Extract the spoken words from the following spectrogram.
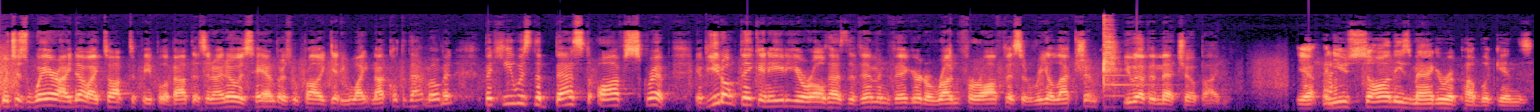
which is where I know I talked to people about this, and I know his handlers were probably getting white knuckled at that moment, but he was the best off script. If you don't think an 80 year old has the vim and vigor to run for office and re election, you haven't met Joe Biden. Yeah, and you saw these MAGA Republicans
